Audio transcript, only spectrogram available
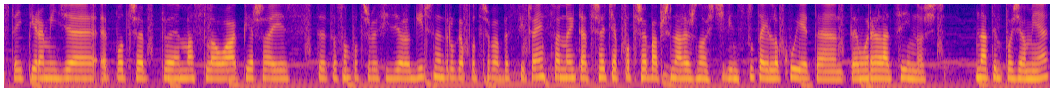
w tej piramidzie potrzeb Maslowa. Pierwsza jest, to są potrzeby fizjologiczne, druga potrzeba bezpieczeństwa, no i ta trzecia potrzeba przynależności, więc tutaj lokuje tę, tę relacyjność na tym poziomie.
